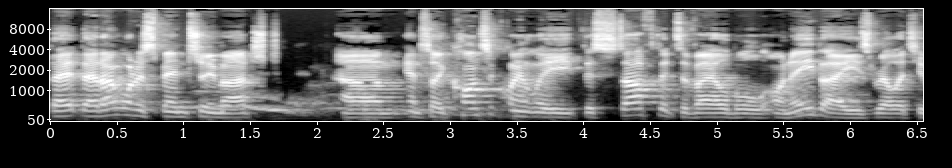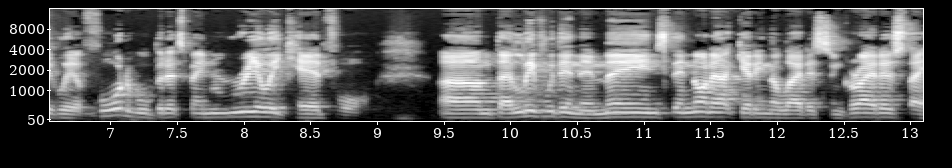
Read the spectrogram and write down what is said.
they, they don't want to spend too much. Um, and so, consequently, the stuff that's available on eBay is relatively affordable, but it's been really cared for. Um, they live within their means. They're not out getting the latest and greatest. They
